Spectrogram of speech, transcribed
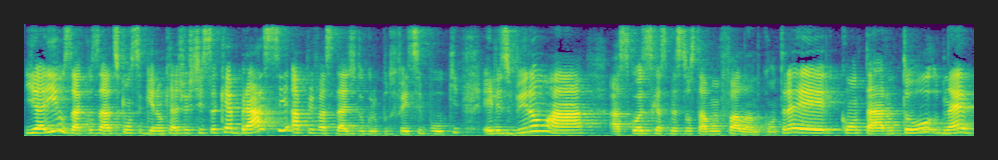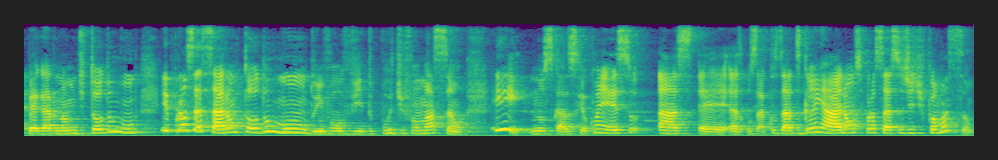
E aí os acusados conseguiram que a justiça quebrasse a privacidade do grupo do Facebook. Eles viram lá as coisas que as pessoas estavam falando contra ele, contaram tudo, né, pegaram o nome de todo mundo e processaram todo mundo envolvido por difamação. E nos casos que eu conheço, as, é, os acusados ganharam os processos de difamação.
